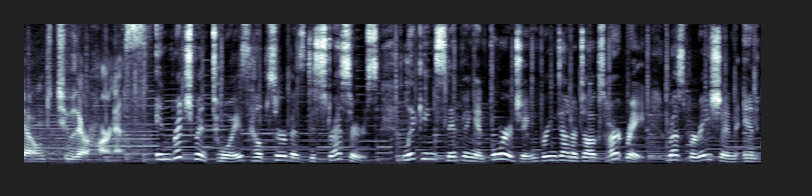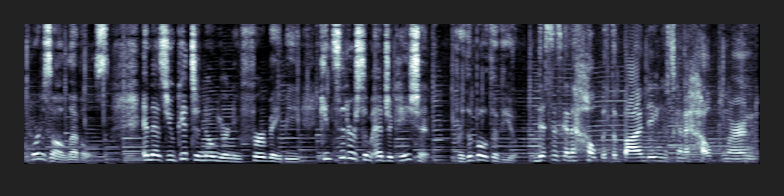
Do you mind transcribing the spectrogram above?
down to their harness. Enrichment toys help serve as distressors. Licking, sniffing, and foraging bring down a dog's heart rate, respiration, and cortisol levels. And as you get to know your new fur baby, consider some education for the both of you. This is going to help with the bonding. It's going to help learn,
